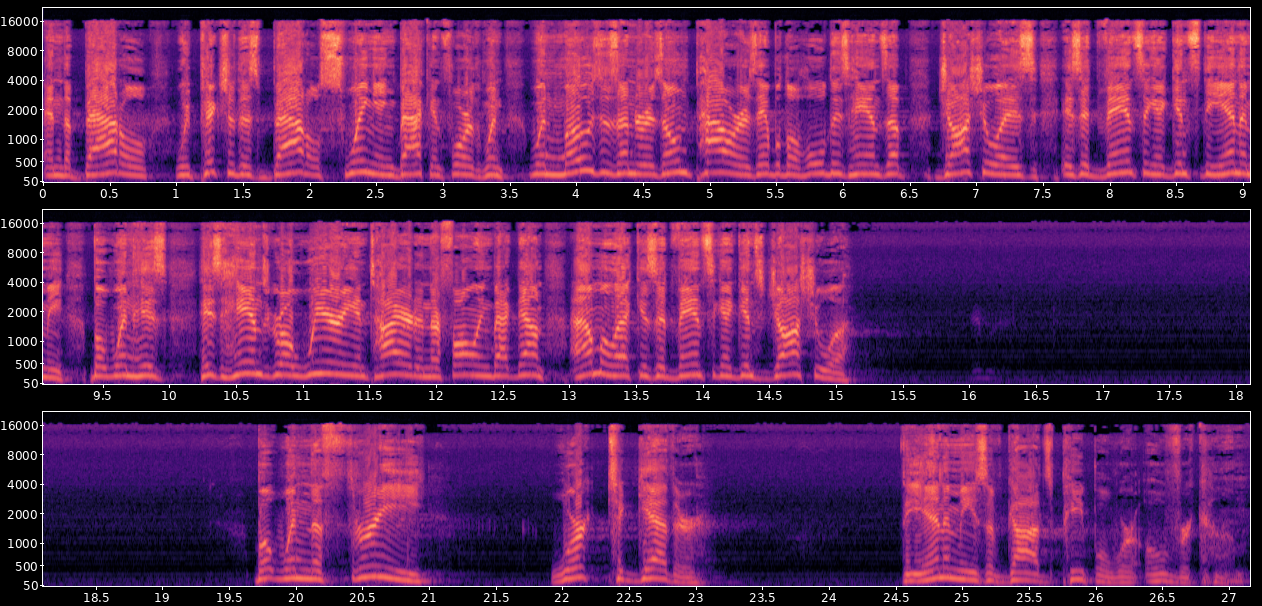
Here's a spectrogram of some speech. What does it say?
And the battle, we picture this battle swinging back and forth. When, when Moses, under his own power, is able to hold his hands up, Joshua is, is advancing against the enemy. But when his, his hands grow weary and tired and they're falling back down, Amalek is advancing against Joshua. But when the three work together, the enemies of God's people were overcome.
